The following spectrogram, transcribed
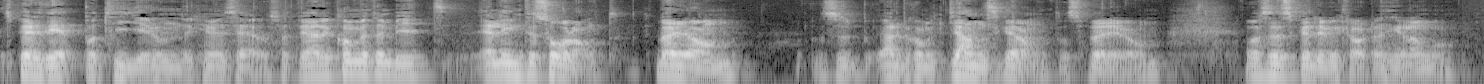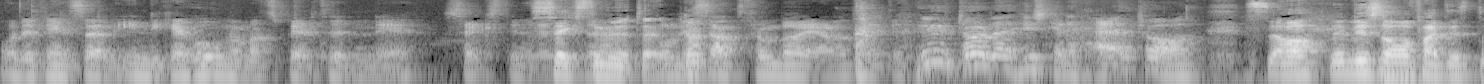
Spelet är ett på tio runder kan vi säga. Så vi hade kommit en bit, eller inte så långt. Började om. Så hade vi kommit ganska långt och så började vi om. Och sen spelade vi klart en hel omgång. Och det finns en indikation om att speltiden är 60 minuter. 60 minuter. Och vi satt från början och tänkte hur, tar det, hur ska det här ta? Så, ja, vi sa faktiskt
